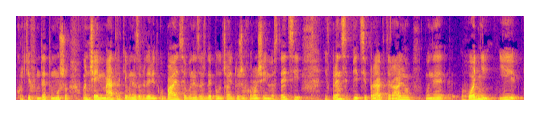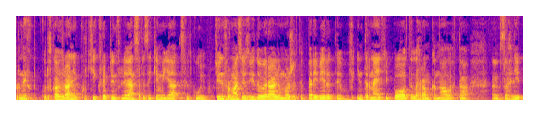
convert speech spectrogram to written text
круті фонди, тому що ончейн метрики вони завжди відкупаються, вони завжди получають дуже хороші інвестиції. І в принципі ці проекти реально вони годні і про них розкажуть реальні круті криптоінфлюенсери, за якими я слідкую. Цю інформацію з відео ви реально можете перевірити в інтернеті по телеграм-каналах та е, взагалі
